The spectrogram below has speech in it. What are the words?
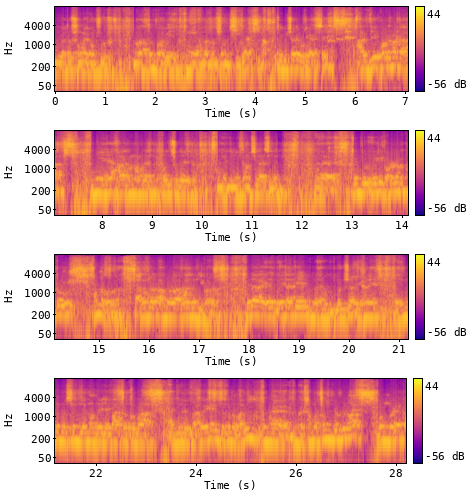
বিগত সময় রংপুর মারাত্মকভাবে আমরা বৈষম্যের শিকার। সেই বিষয়টা উঠে আসছে। আর যে ঘটনাটা নিয়ে হারাধন আমাদের পরিষদের যিনি কাউন্সিলর ছিলেন কিন্তু এটি ঘটনাটা তো অন্য ঘটনা আমরা আমরা রাজনৈতিক ঘটনা। এটা এটাকে এখানে মুসলিমদের মধ্যে যে পার্থক্য বা একজনের পার্থক্য, এটা কিন্তু কোনোভাবেই সমর্থনযোগ্য নয় এবং এটা একটা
